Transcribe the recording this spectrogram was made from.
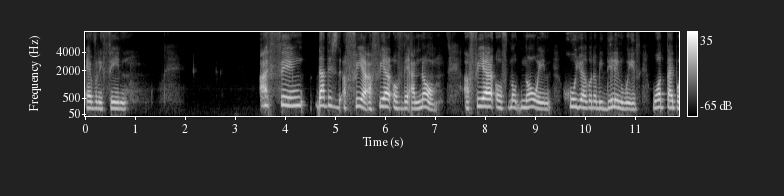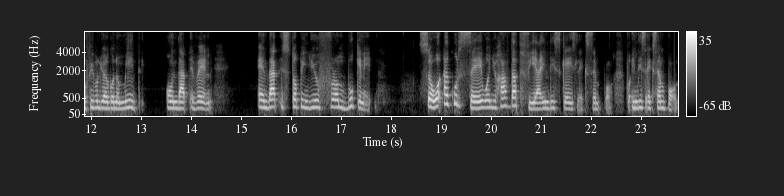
everything. I think that is a fear, a fear of the unknown, a fear of not knowing who you are going to be dealing with, what type of people you are going to meet on that event. And that is stopping you from booking it. So what I could say when you have that fear in this case, like example, for in this example,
